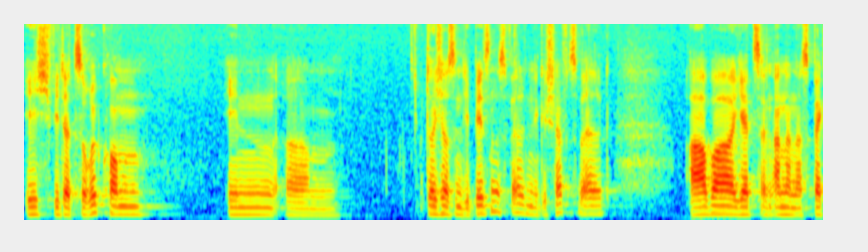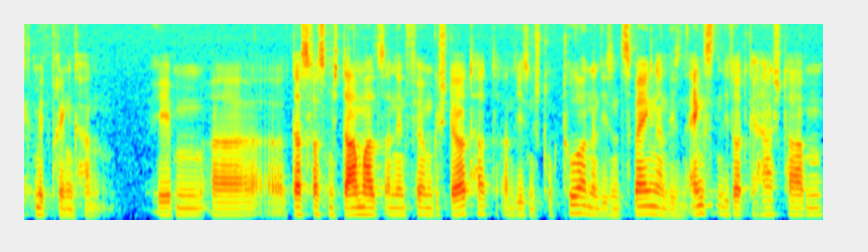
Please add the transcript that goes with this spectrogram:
ich wieder zurückkomme in, ähm, durchaus in die Businesswelt, in die Geschäftswelt, aber jetzt einen anderen Aspekt mitbringen kann. Eben äh, das, was mich damals an den Firmen gestört hat, an diesen Strukturen, an diesen Zwängen, an diesen Ängsten, die dort geherrscht haben,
